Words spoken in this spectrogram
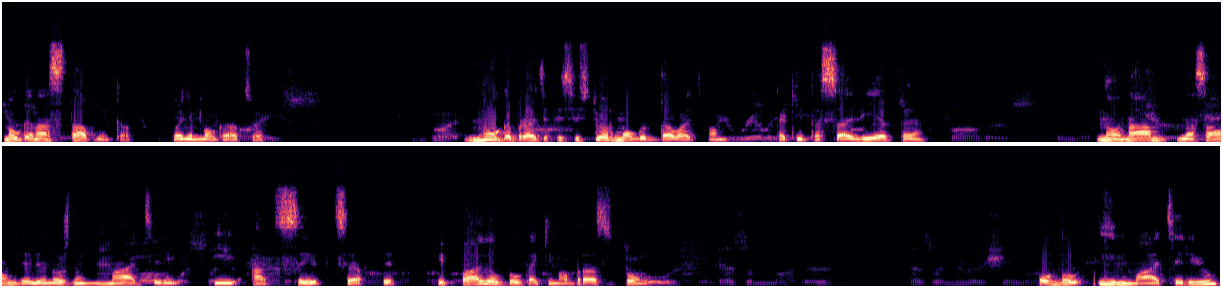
Много наставников, но немного отцов. Много братьев и сестер могут давать вам какие-то советы, но нам на самом деле нужны матери и отцы в церкви. И Павел был таким образцом. Он был и матерью,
